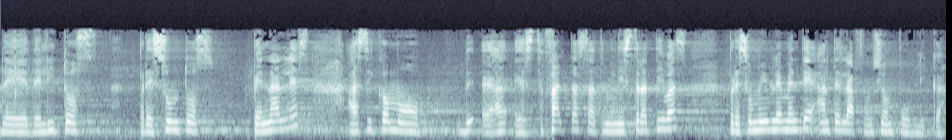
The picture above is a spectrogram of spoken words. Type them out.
de delitos presuntos penales, así como este, faltas administrativas, presumiblemente ante la función pública.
